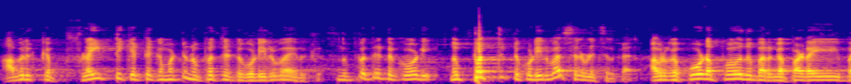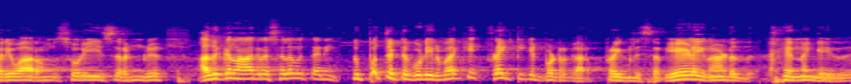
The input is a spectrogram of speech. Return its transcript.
அவருக்கு ஃப்ளைட் டிக்கெட்டுக்கு மட்டும் முப்பத்தெட்டு கோடி ரூபாய் இருக்கு. முப்பத்தெட்டு கோடி முப்பத்தெட்டு கோடி ரூபாய் செலவழிச்சிருக்காரு. அவருக்கு கூட போகுது பாருங்க படை பரிவாரம் சுரி சிறங்கு அதுக்கெல்லாம் ஆகிற செலவு தனி. முப்பத்தெட்டு கோடி ரூபாய்க்கு ஃப்ளைட் டிக்கெட் போட்டிருக்கார் பிரைம் மினிஸ்டர் ஏழை நாடுது. என்னங்க இது?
